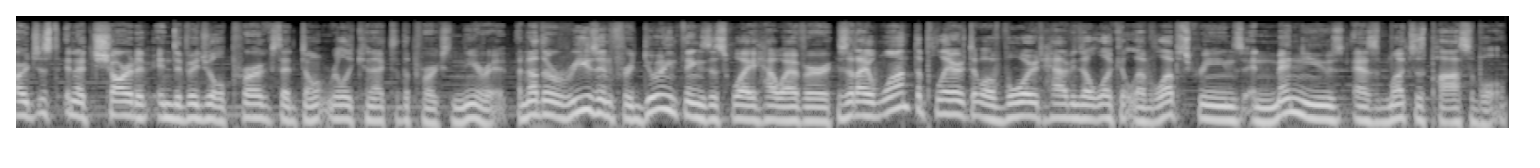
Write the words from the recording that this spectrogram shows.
are just in a chart of individual perks that that don't really connect to the perks near it. Another reason for doing things this way, however, is that I want the player to avoid having to look at level up screens and menus as much as possible.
